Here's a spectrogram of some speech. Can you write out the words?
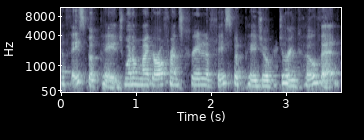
a Facebook page. One of my girlfriends created a Facebook page during COVID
